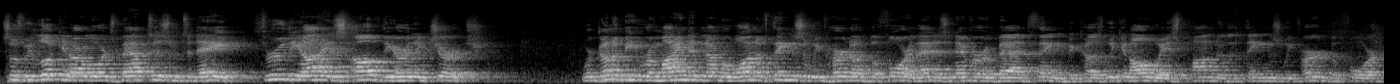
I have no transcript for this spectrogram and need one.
So, as we look at our Lord's baptism today through the eyes of the early church, we're going to be reminded, number one, of things that we've heard of before, and that is never a bad thing because we can always ponder the things we've heard before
